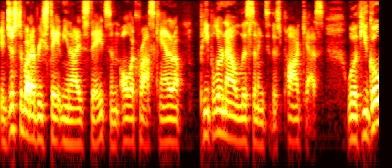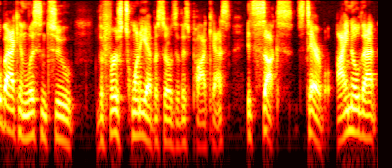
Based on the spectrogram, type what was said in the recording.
in just about every state in the United States and all across Canada, people are now listening to this podcast. Well, if you go back and listen to the first 20 episodes of this podcast, it sucks. It's terrible. I know that.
